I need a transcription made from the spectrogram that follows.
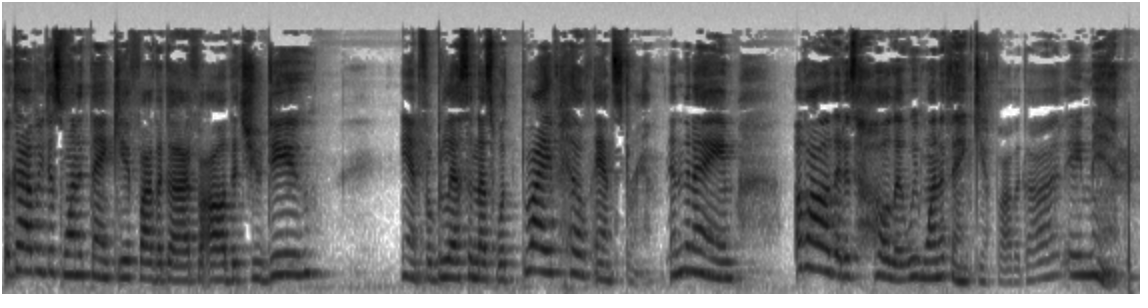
But God, we just want to thank you, Father God, for all that you do and for blessing us with life, health, and strength. In the name of all that is holy, we want to thank you, Father God. Amen.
